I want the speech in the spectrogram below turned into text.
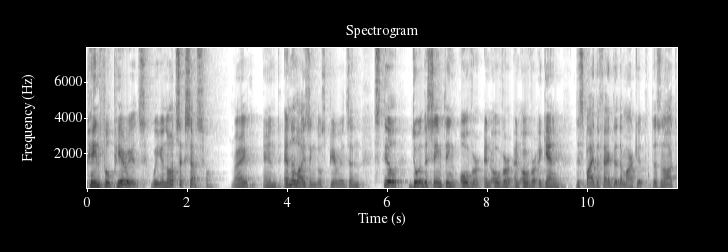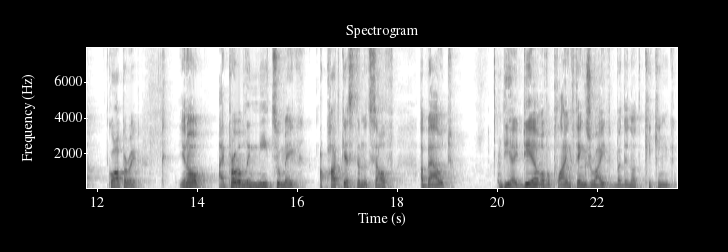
painful periods where you're not successful, right? And analyzing those periods and still doing the same thing over and over and over again, despite the fact that the market does not cooperate. You know, I probably need to make a podcast in itself about the idea of applying things right, but they're not kicking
